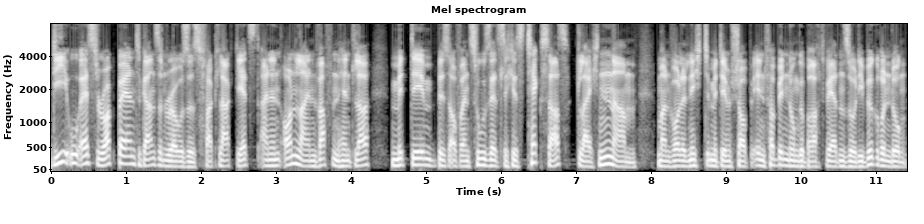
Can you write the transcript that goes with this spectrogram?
Die US-Rockband Guns N' Roses verklagt jetzt einen Online-Waffenhändler mit dem bis auf ein zusätzliches Texas gleichen Namen. Man wolle nicht mit dem Shop in Verbindung gebracht werden, so die Begründung.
